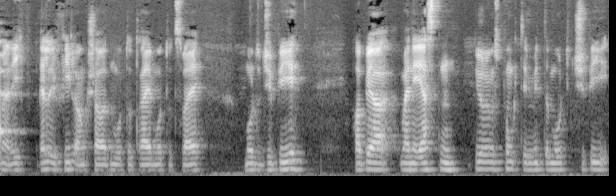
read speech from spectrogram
meine, ich relativ viel angeschaut, Moto 3, Moto 2, MotoGP. Habe ja meine ersten Berührungspunkte mit der MotoGP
